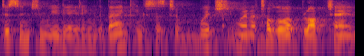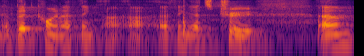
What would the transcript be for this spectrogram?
disintermediating the banking system, which when I talk about blockchain, a Bitcoin, I think, I, I think that's true. Um,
